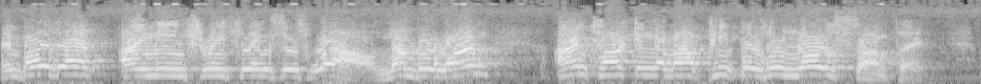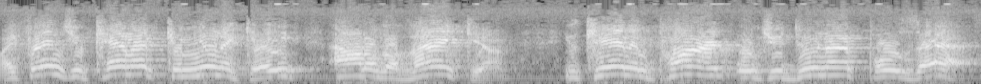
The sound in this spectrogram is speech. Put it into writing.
And by that, I mean three things as well. Number one, I'm talking about people who know something. My friends, you cannot communicate out of a vacuum. You can't impart what you do not possess.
